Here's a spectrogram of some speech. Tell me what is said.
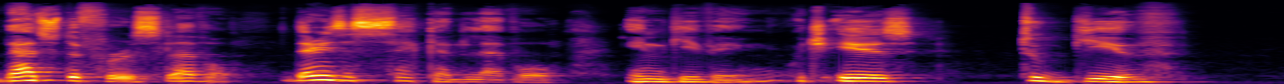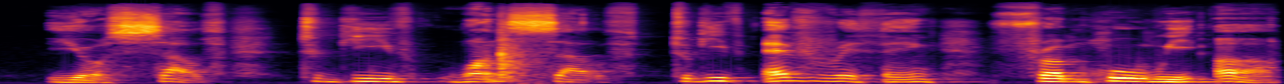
That's the first level. there is a second level in giving, which is to give yourself, to give oneself, to give everything from who we are.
